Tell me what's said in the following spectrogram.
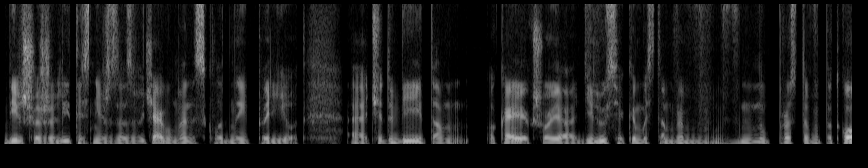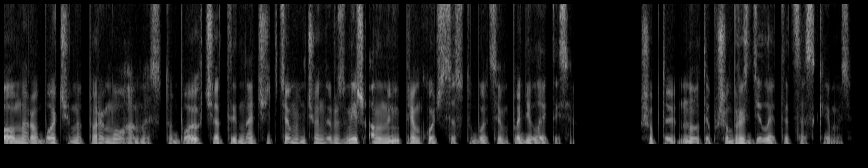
більше жалітись, ніж зазвичай, бо в мене складний період. Е, чи тобі там окей, якщо я ділюсь якимись там ну, просто випадковими робочими перемогами з тобою, хоча ти, наче в цьому нічого не розумієш, але мені прям хочеться з тобою цим поділитися щоб ти, ну, типу, щоб розділити це з кимось.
